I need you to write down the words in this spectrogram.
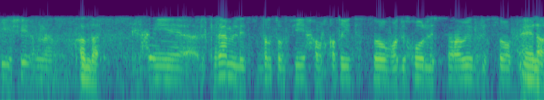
في شيء أنا تفضل. يعني الكلام اللي تفضلتم فيه حول قضية الثوب ودخول السراويل في الثوب أي نعم.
